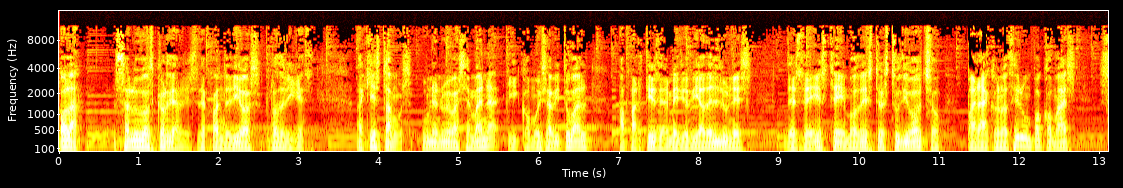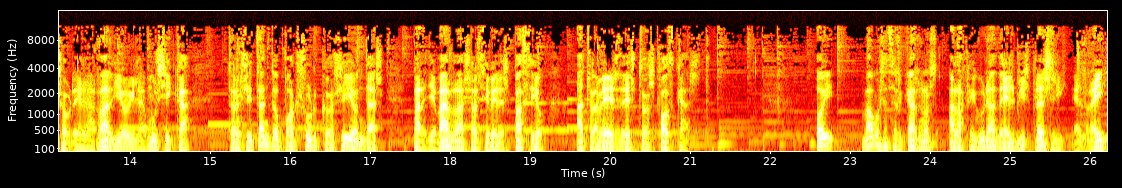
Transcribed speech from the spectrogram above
Hola, saludos cordiales de Juan de Dios Rodríguez. Aquí estamos, una nueva semana y como es habitual, a partir del mediodía del lunes, desde este modesto estudio 8, para conocer un poco más sobre la radio y la música, transitando por surcos y ondas para llevarlas al ciberespacio a través de estos podcasts. Hoy vamos a acercarnos a la figura de Elvis Presley, el rey,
